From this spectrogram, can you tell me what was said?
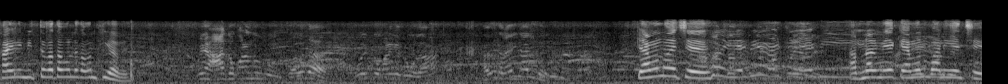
খাইনি মিথ্যে কথা বললে তখন কি হবে? ওই দোকানে কেমন হয়েছে? আপনার মেয়ে কেমন বানিয়েছে?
